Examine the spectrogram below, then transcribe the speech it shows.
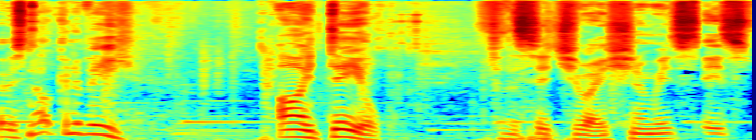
So it's not going to be ideal for the situation. I mean, it's, it's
